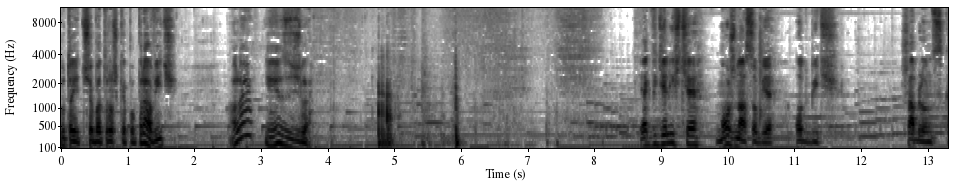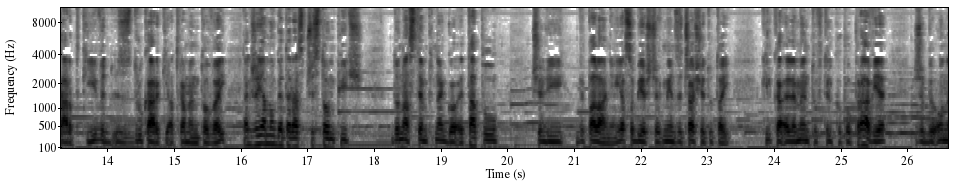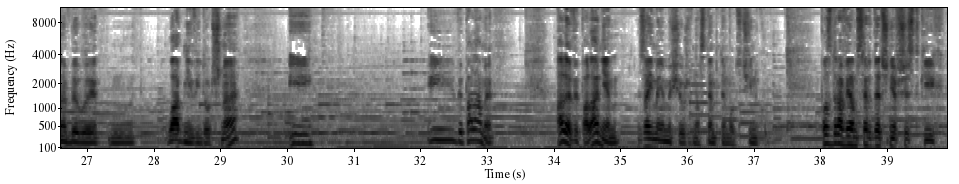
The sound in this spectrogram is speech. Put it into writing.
Tutaj trzeba troszkę poprawić, ale nie jest źle. Jak widzieliście, można sobie odbić szablon z kartki, z drukarki atramentowej. Także ja mogę teraz przystąpić do następnego etapu, czyli wypalanie. Ja sobie jeszcze w międzyczasie tutaj kilka elementów tylko poprawię, żeby one były mm, ładnie widoczne i, i wypalamy. Ale wypalaniem zajmiemy się już w następnym odcinku. Pozdrawiam serdecznie wszystkich.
